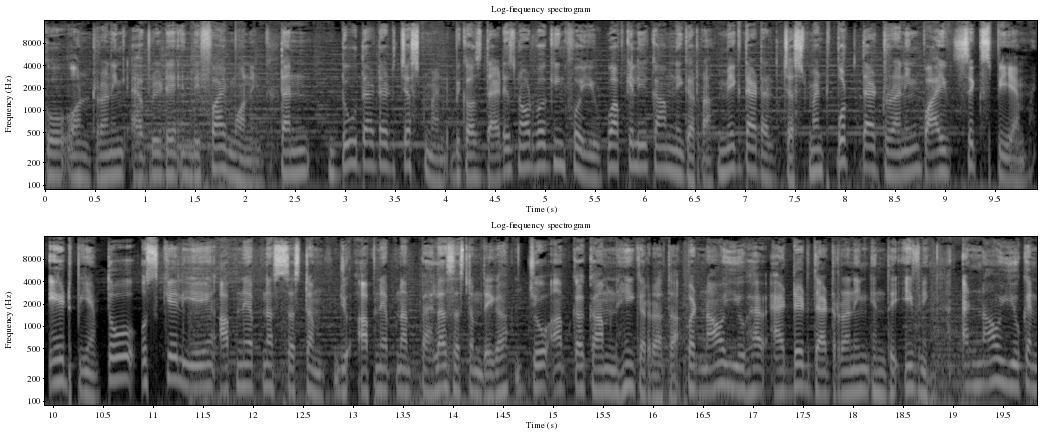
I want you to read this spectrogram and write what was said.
go on running every day in the five morning then do that adjustment because that is not working for you वो आपके लिए काम नहीं कर रहा। Make that adjustment put that running five six P M eight P M तो उसके लिए आपने अपना सिस्टम जो आपने अपना पहला सिस्टम देगा जो आपका काम नहीं कर रहा था but now you have added that running in the evening and now you can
